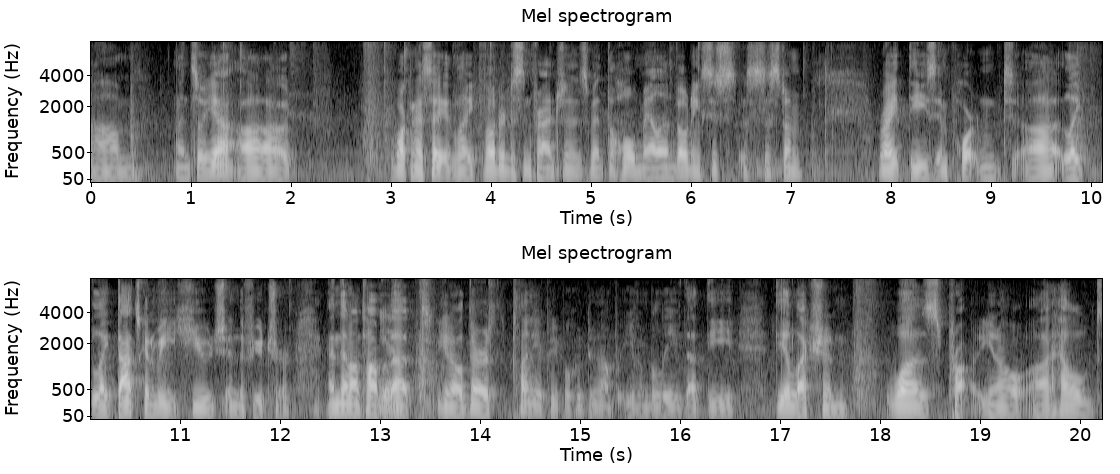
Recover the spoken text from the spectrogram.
Um, and so yeah, uh, what can I say? Like voter disenfranchisement, the whole mail-in voting sys- system, right? These important, uh, like like that's going to be huge in the future. And then on top of that, you know, there's plenty of people who do not even believe that the the election was, pro- you know, uh, held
